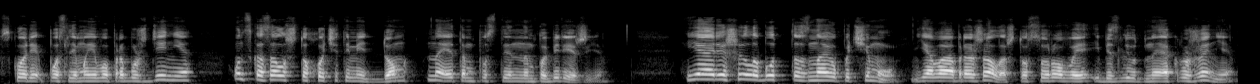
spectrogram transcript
Вскоре после моего пробуждения Он сказал, что хочет иметь дом на этом пустынном побережье. Я решила, будто знаю почему. Я воображала, что суровое и безлюдное окружение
